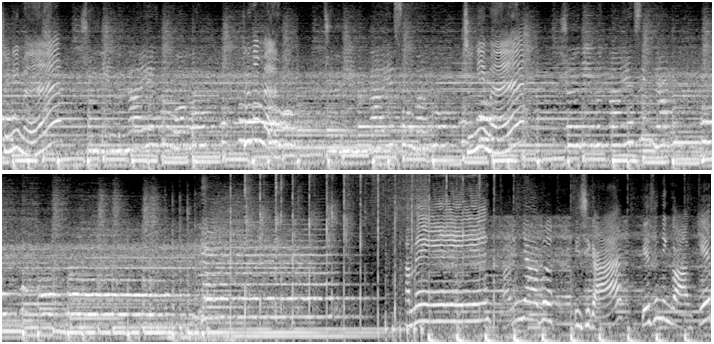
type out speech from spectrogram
주님은 주님은 나의 구원 주님은 주님은 나의 소망 주님은 주님은 나의 생명 아멘. 어린 여러분, 이 시간 예수님과 함께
